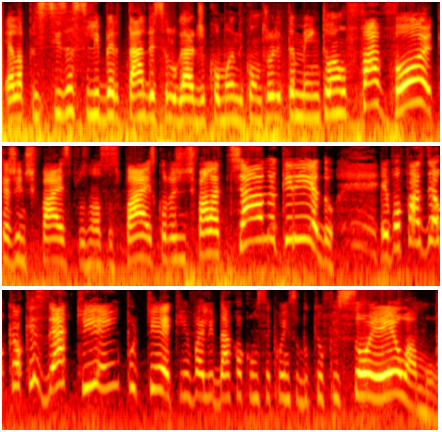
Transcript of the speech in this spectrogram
ela precisa se libertar desse lugar de comando e controle também. Então é um favor que a gente faz para os nossos pais quando a gente fala: tchau, meu querido, eu vou fazer o que eu quiser aqui, hein? Porque quem vai lidar com a consequência do que eu fiz sou eu, amor.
